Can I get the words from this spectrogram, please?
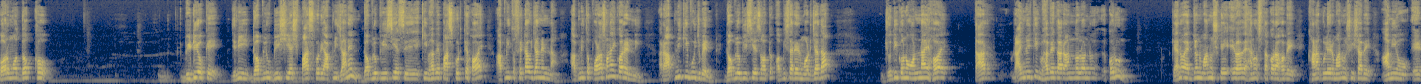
কর্মদক্ষ বিডিওকে, যিনি ডব্লিউ বিসিএস পাস করে, আপনি জানেন ডব্লিউ বিসিএস কীভাবে পাস করতে হয়? আপনি তো সেটাও জানেন না। আপনি তো পড়াশোনাই করেননি। আর আপনি কি বুঝবেন? ডব্লিউ বিসিএস অফিসারের মর্যাদা? যদি কোনো অন্যায় হয় তার রাজনৈতিকভাবে তার আন্দোলন করুন। কেন একজন মানুষকে এভাবে হেনস্থা করা হবে? খানাকুলের মানুষ হিসাবে আমিও এর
